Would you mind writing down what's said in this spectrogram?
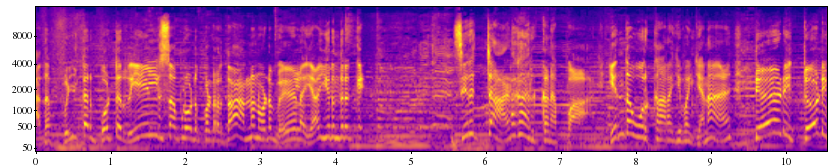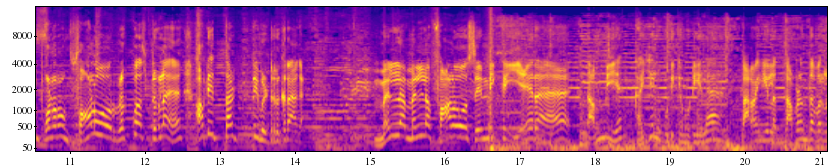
அதை ஃபில்டர் போட்டு ரீல்ஸ் அப்லோடு பண்ணுறது தான் அண்ணனோட வேலையா இருந்திருக்கு. சிரிச்ச அழகா இருக்கனப்பா. எந்த ஊர்க்கார இவன் என தேடி தேடி பலரும் ஃபாலோவர் ரெக்வஸ்ட்களை அப்படியே தட்டி விட்டுருக்கிறாங்க. மெல்ல மெல்ல ஃபாலோவர்ஸ் எண்ணிக்கை ஏற தம்பிய கையில பிடிக்க முடியல. தரையில தவழ்ந்தவர்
